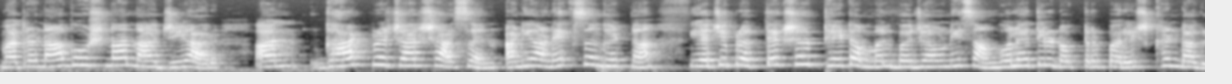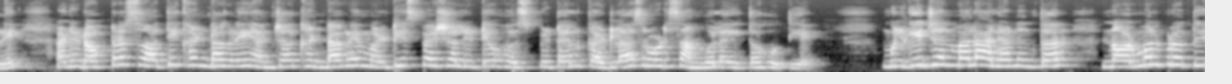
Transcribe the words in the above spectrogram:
मात्र ना घोषणा ना जी आर अन घाट प्रचार शासन आणि अनेक संघटना याची प्रत्यक्ष थेट अंमलबजावणी सांगोल्यातील डॉक्टर परेश खंडागळे आणि डॉक्टर स्वाती खंडागळे यांच्या Khandagale multi speciality hospital Kadlas road Sangola इथं होतीये. मुलगी जन्माला आल्यानंतर नॉर्मल प्रति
